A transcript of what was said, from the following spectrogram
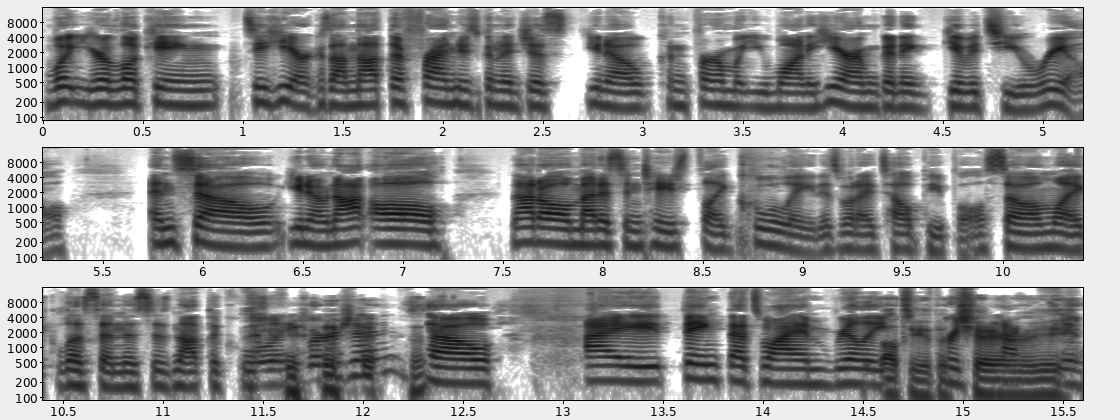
what you're looking to hear? Because I'm not the friend who's going to just you know confirm what you want to hear. I'm going to give it to you real. And so you know, not all not all medicine tastes like Kool Aid is what I tell people. So I'm like, listen, this is not the Kool Aid version. so I think that's why I'm really I'll the cherry.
